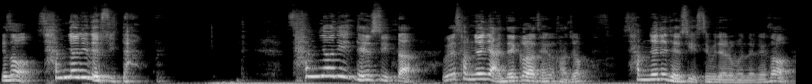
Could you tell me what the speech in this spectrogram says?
그래서 3년이 될 수 있다. 3년이 될 수 있다. 왜 3년이 안 될 거라 생각하죠? 3년이 될 수 있습니다, 여러분들. 그래서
